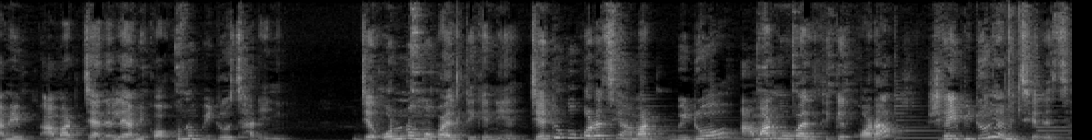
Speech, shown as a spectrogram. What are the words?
আমি, আমার চ্যানেলে আমি কখনো ভিডিও ছাড়িনি। যে অন্য মোবাইল থেকে নিয়ে, যেটুকু করেছি, আমার ভিডিও আমার মোবাইল থেকে করা, সেই ভিডিওই আমি ছেড়েছি।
